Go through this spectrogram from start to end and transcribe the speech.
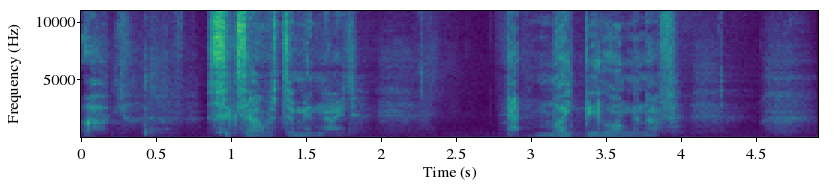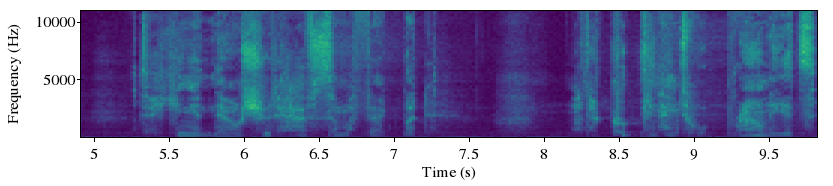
Uh, Six hours to midnight. That might be long enough. Taking it now should have some effect, but Mother cooked it into a brownie. It's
